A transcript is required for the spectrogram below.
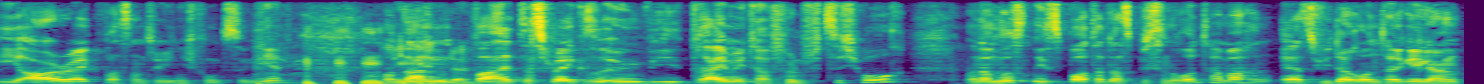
ER-Rack, was natürlich nicht funktioniert. Und dann Legende. war halt das Rack so irgendwie 3,50 Meter hoch. Und dann mussten die Spotter das bisschen runter machen. Er ist wieder runtergegangen,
